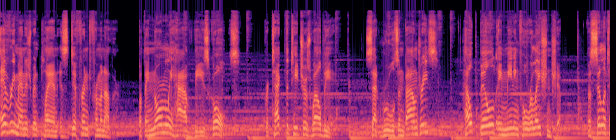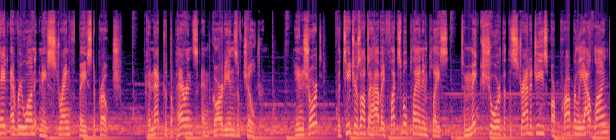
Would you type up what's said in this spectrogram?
Every management plan is different from another, but they normally have these goals protect the teacher's well being, set rules and boundaries, help build a meaningful relationship, facilitate everyone in a strength based approach connect with the parents and guardians of children. In short, the teachers ought to have a flexible plan in place to make sure that the strategies are properly outlined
